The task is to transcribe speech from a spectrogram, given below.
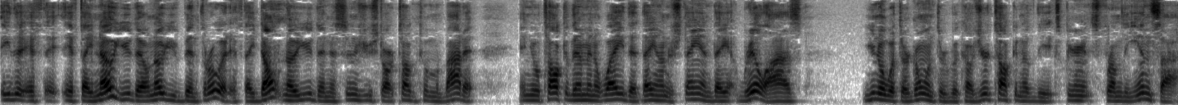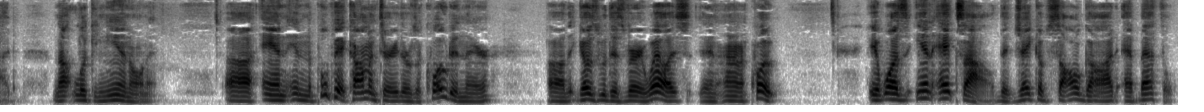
either if they, if they know you, they'll know you've been through it. If they don't know you, then as soon as you start talking to them about it, and you'll talk to them in a way that they understand, they realize you know what they're going through because you're talking of the experience from the inside, not looking in on it. Uh, and in the pulpit commentary, there's a quote in there uh, that goes with this very well. It's, and I quote, It was in exile that Jacob saw God at Bethel,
